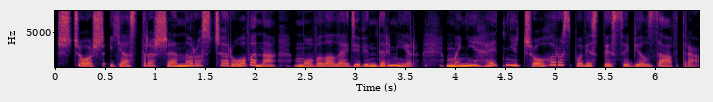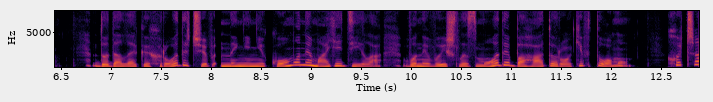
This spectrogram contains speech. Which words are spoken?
Що ж, я страшенно розчарована, мовила леді Віндермір. Мені геть нічого розповісти Сибіл завтра. До далеких родичів нині нікому немає діла, вони вийшли з моди багато років тому. Хоча,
